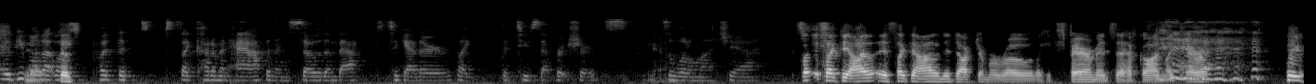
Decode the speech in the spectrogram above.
Or the people yeah. that like That's... put the just like cut them in half and then sew them back together like the two separate shirts. Yeah. It's a little much, yeah. It's like, it's like the it's like the island of Dr. Moreau, like experiments that have gone like we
